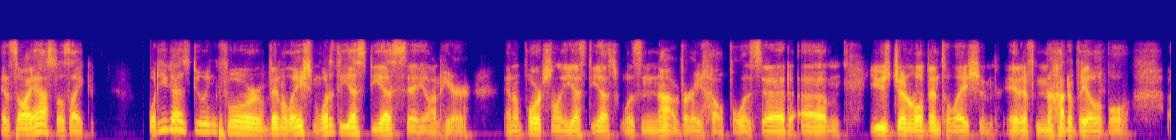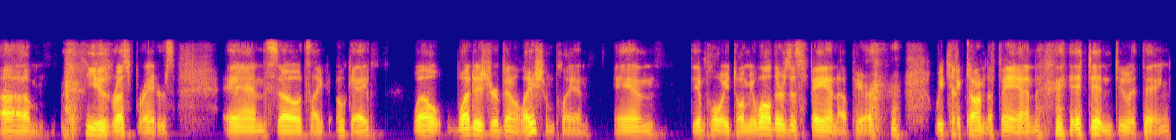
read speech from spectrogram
And so I asked, I was like, what are you guys doing for ventilation? What does the SDS say on here? And unfortunately, the SDS was not very helpful. It said um, use general ventilation, and if not available, um, use respirators. And so it's like, okay, well, what is your ventilation plan? And the employee told me, well, there's this fan up here. we kicked on the fan, it didn't do a thing.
